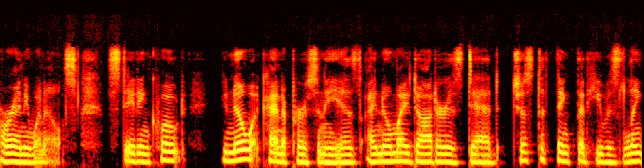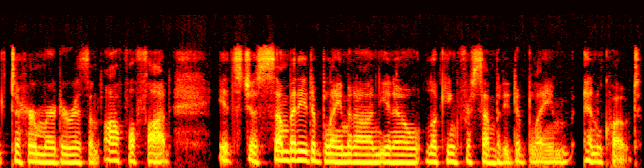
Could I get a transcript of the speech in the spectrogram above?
or anyone else, stating, quote, you know what kind of person he is. I know my daughter is dead. Just to think that he was linked to her murder is an awful thought. It's just somebody to blame it on, you know, looking for somebody to blame, end quote.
